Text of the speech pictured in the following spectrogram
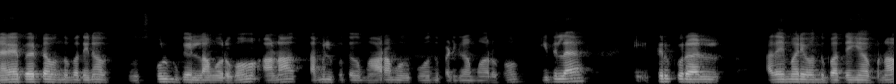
நிறைய பேர்கிட்ட வந்து பார்த்திங்கன்னா ஸ்கூல் புக்கே இல்லாமல் இருக்கும். ஆனால் தமிழ் புத்தகம் ஆறாம் வகுப்பு வந்து படிக்கிற மாதிரி இருக்கும். இதில் திருக்குறள், அதே மாதிரி வந்து பார்த்தீங்க அப்படின்னா,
